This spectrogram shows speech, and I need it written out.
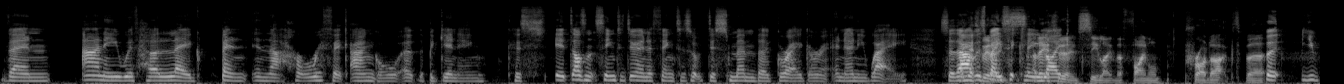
then Annie with her leg bent in that horrific angle at the beginning because it doesn't seem to do anything to sort of dismember Greg or in any way. So that was basically I like we don't see like the final product, but, but you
